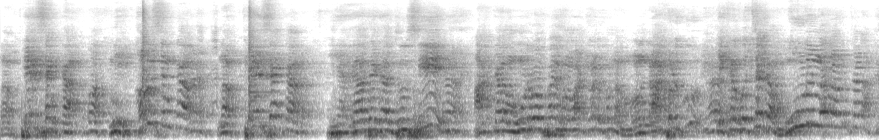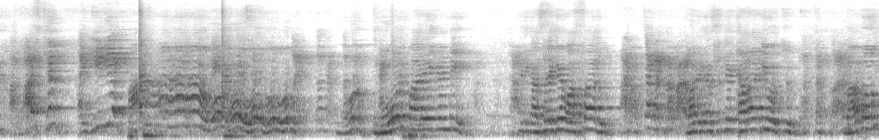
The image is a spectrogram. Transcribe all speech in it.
నా పేరు శంక అబ్బా. నీ ఎంక నా పేరు శంక ఎగాదగా చూసి. అక్కడ మూడు రూపాయలు మాట్లాడుకున్న ముండా కొడుకు. ఇక్కడికి వచ్చాక మూడున్నర అడుగుతాడా. నోరు- పారేయకండి వాడికి అసలుకే వస్తాడంటావా? వాడికి అసలుకే కరాటీ వచ్చు. బాబు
